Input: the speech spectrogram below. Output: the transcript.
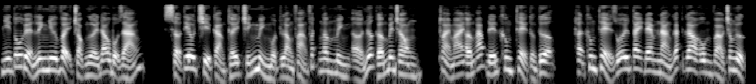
Nhìn Tô Huyền Linh như vậy chọc người đau bộ dáng, sở tiêu chỉ cảm thấy chính mình một lòng phảng phất ngâm mình ở nước gấm bên trong, thoải mái ấm áp đến không thể tưởng tượng, hận không thể duỗi tay đem nàng gắt gao ôm vào trong ngực,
